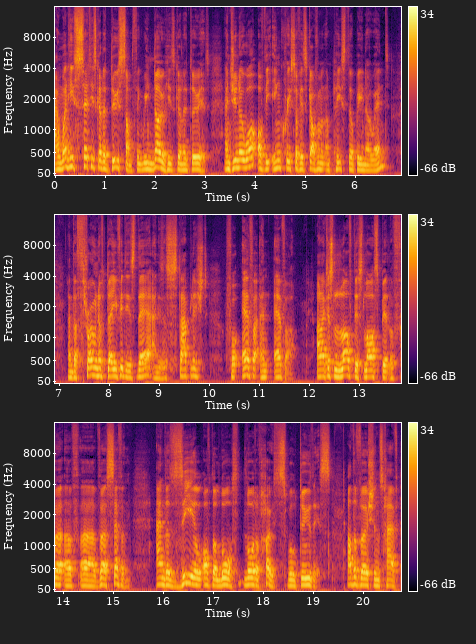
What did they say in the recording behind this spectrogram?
and when he said he's going to do something, we know he's going to do it. And you know what? Of the increase of his government and peace, there'll be no end. And the throne of David is there and is established forever and ever. And I just love this last bit of, of uh, verse 7. And the zeal of the Lord, Lord of hosts will do this. Other versions have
